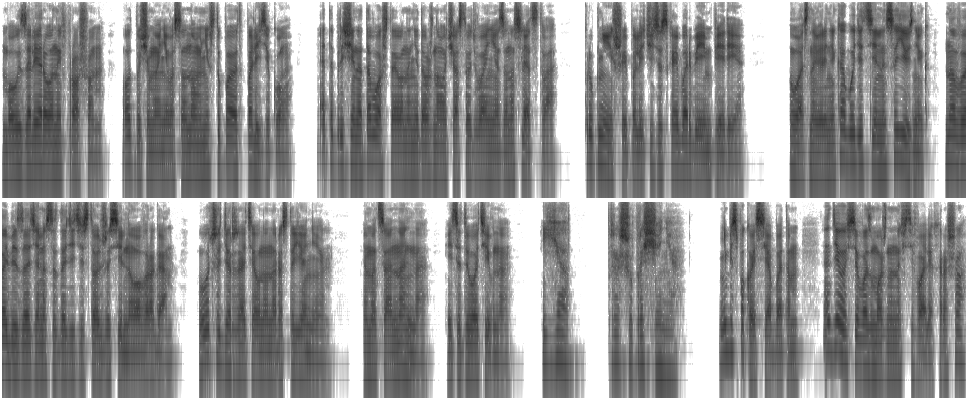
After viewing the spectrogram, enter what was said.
был изолированный в прошлом. Вот почему они в основном не вступают в политику. Это причина того, что Эона не должна участвовать в войне за наследство, крупнейшей политической борьбе империи. У вас наверняка будет сильный союзник, но вы обязательно создадите столь же сильного врага. Лучше держать Эону на расстоянии. Эмоционально и ситуативно. Я прошу прощения. Не беспокойся об этом. Делай все возможное на фестивале, хорошо?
